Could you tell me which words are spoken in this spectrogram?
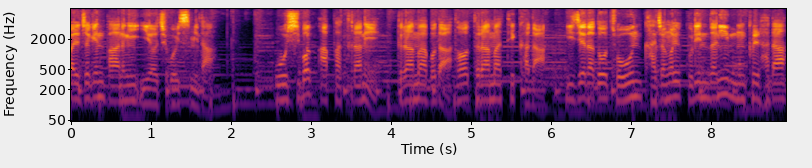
폭발적인 반응이 이어지고 있습니다. 50억 아파트라니 드라마보다 더 드라마틱하다. 이제라도 좋은 가정을 꾸린다니 뭉클하다.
